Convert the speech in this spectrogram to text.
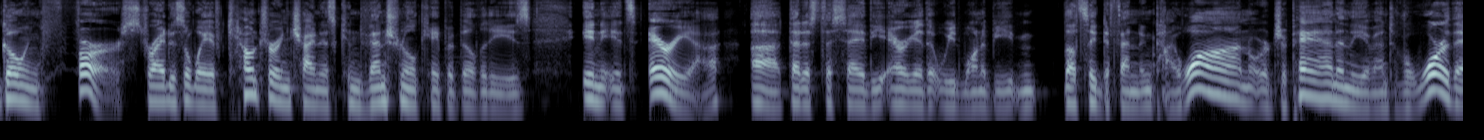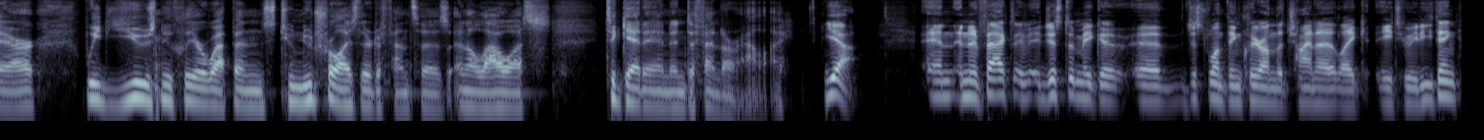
going first, right, as a way of countering China's conventional capabilities in its area. Uh, that is to say, the area that we'd want to be, let's say, defending Taiwan or Japan in the event of a war there. We'd use nuclear weapons to neutralize their defenses and allow us to get in and defend our ally. Yeah. And and in fact, just to make a uh, just one thing clear on the China like A2AD thing,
